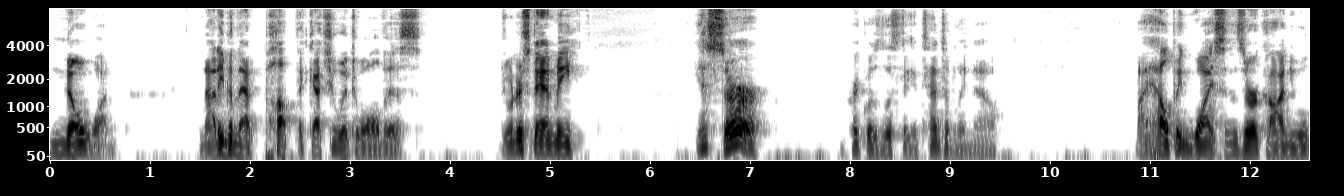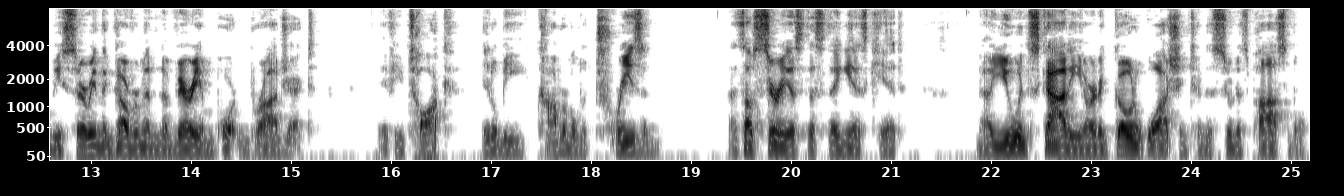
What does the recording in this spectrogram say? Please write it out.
no one. Not even that pup that got you into all this. Do you understand me? Yes, sir. Rick was listening attentively now. By helping Weiss and Zircon, you will be serving the government in a very important project. If you talk, it'll be comparable to treason. That's how serious this thing is, kid. Now you and Scotty are to go to Washington as soon as possible.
